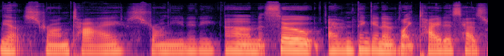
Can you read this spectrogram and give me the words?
Yeah. strong tie, strong unity. Um, so I'm thinking of like Titus has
